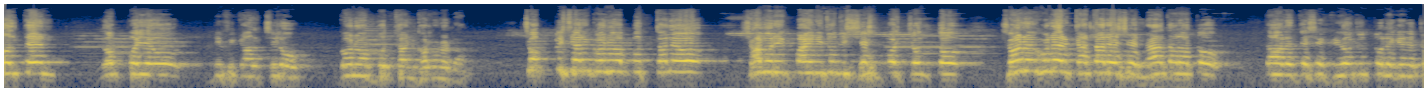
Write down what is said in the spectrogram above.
বলতেন, নব্বইয়েও ডিফিকাল্ট ছিল গণ অভ্যুত্থান ঘটনাটা। চব্বিশের গণ অভ্যুত্থানেও সামরিক বাহিনী যদি শেষ পর্যন্ত জনগণের কাতারে এসে না দাঁড়াতো, তাহলে দেশে গৃহযুদ্ধ লেগে যেত।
